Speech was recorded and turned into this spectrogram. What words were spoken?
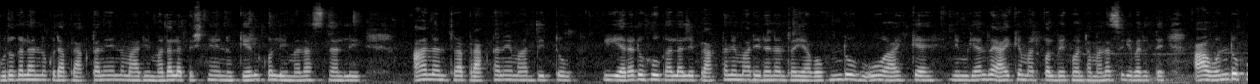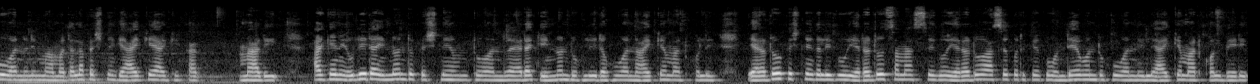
ಗುರುಗಳನ್ನು ಕೂಡ ಪ್ರಾರ್ಥನೆಯನ್ನು ಮಾಡಿ ಮೊದಲ ಪ್ರಶ್ನೆಯನ್ನು ಕೇಳ್ಕೊಳ್ಳಿ ಮನಸ್ಸಿನಲ್ಲಿ. ಆ ನಂತರ ಪ್ರಾರ್ಥನೆ ಮಾಡಿಬಿಟ್ಟು ಈ ಎರಡು ಹೂಗಳಲ್ಲಿ ಪ್ರಾರ್ಥನೆ ಮಾಡಿದ ನಂತರ ಯಾವ ಒಂದು ಹೂವು ಆಯ್ಕೆ ನಿಮಗೆ ಅಂದರೆ ಆಯ್ಕೆ ಮಾಡ್ಕೊಳ್ಬೇಕು ಅಂತ ಮನಸ್ಸಿಗೆ ಬರುತ್ತೆ. ಆ ಒಂದು ಹೂವನ್ನು ನಿಮ್ಮ ಮೊದಲ ಪ್ರಶ್ನೆಗೆ ಆಯ್ಕೆಯಾಗಿ ಕ, ಮಾಡಿ. ಹಾಗೆಯೇ ಉಳಿದ ಇನ್ನೊಂದು ಪ್ರಶ್ನೆ ಉಂಟು ಅಂದರೆ ಅದಕ್ಕೆ ಇನ್ನೊಂದು ಉಳಿದ ಹೂವನ್ನು ಆಯ್ಕೆ ಮಾಡಿಕೊಳ್ಳಿ. ಎರಡೂ ಪ್ರಶ್ನೆಗಳಿಗೂ, ಎರಡೂ ಸಮಸ್ಯೆಗೂ, ಎರಡೂ ಆಸೆ ಕೊರಿಕೆಗೂ ಒಂದೇ ಒಂದು ಹೂವನ್ನು ಇಲ್ಲಿ ಆಯ್ಕೆ ಮಾಡಿಕೊಳ್ಬೇಡಿ.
